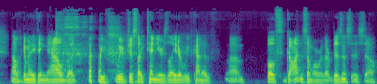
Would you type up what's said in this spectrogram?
not like I'm anything now, but we've, we've just like 10 years later, we've kind of, um, both gotten somewhere with our businesses. So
